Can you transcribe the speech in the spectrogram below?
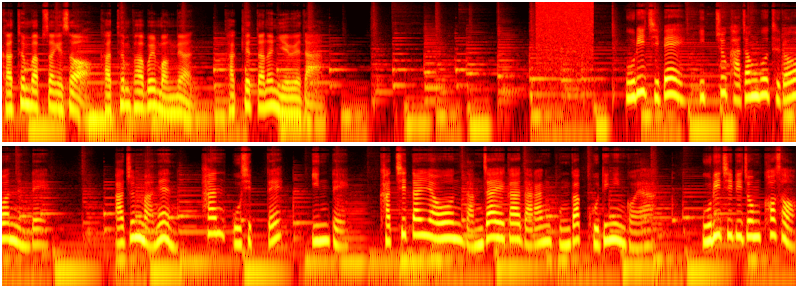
같은 밥상에서 같은 밥을 먹면 닭했다는 예외다 우리 집에 입주 가정부 들어왔는데 아줌마는 한 50대인데 같이 딸려온 남자애가 나랑 동갑 고딩인 거야. 우리 집이 좀 커서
